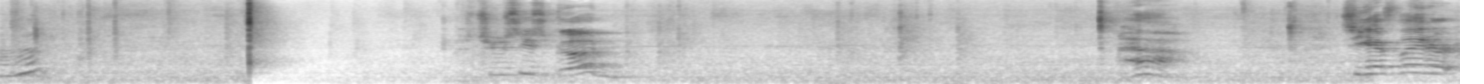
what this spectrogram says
Mm-hmm. Juicy's good. Ah. See you guys later.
